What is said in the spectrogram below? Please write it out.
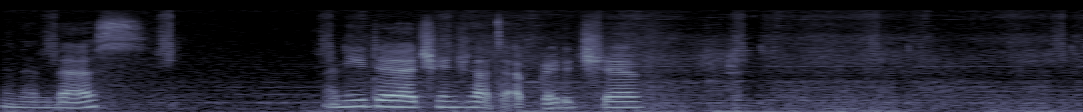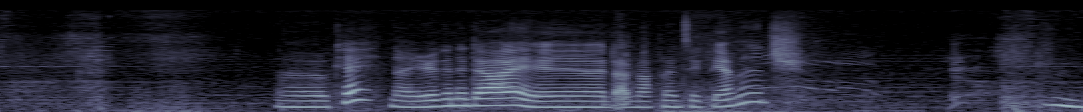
and then this. I need to change that to upgraded shiv. Okay, now you're gonna die, and I'm not gonna take damage. Hmm.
